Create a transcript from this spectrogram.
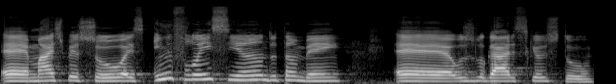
é, mais pessoas, influenciando também é, os lugares que eu estou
